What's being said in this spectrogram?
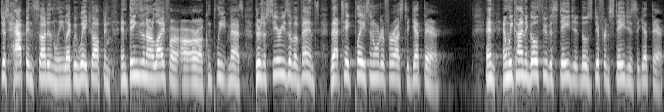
just happen suddenly, like we wake up and, and things in our life are, are, are a complete mess. There's a series of events that take place in order for us to get there. And, and we kind of go through the stages, those different stages to get there.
